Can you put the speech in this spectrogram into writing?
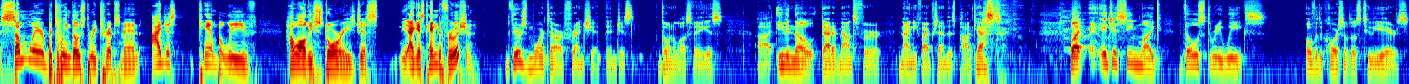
somewhere between those three trips, man, I just can't believe how all these stories just I guess came to fruition. there's more to our friendship than just going to Las Vegas. Uh, even though that amounts for 95% of this podcast. but it- just seemed like those three weeks over the course of those two years,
